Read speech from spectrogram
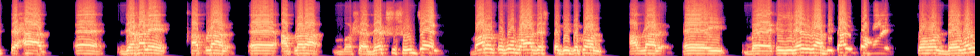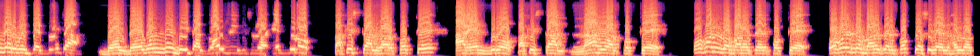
ইতিহাদ যেখানে আপনার আপনারা দেখ, শুনছেন, ভারত উপমহাদেশ থেকে যখন আপনার এই ইংরেজরা বিতাড়িত হয়, তখন দেওবন্দের মধ্যে দুইটা দল, দেওবন্দি দুইটা দল হয়ে গেছিল। একগুলো পাকিস্তান হওয়ার পক্ষে আর একগুলো পাকিস্তান না হওয়ার পক্ষে, অখণ্ড ভারতের পক্ষে, অখণ্ড ভারতের পক্ষ ছিলেন হজরত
